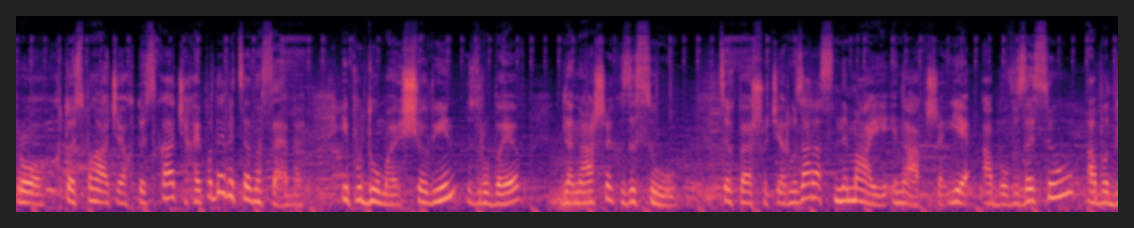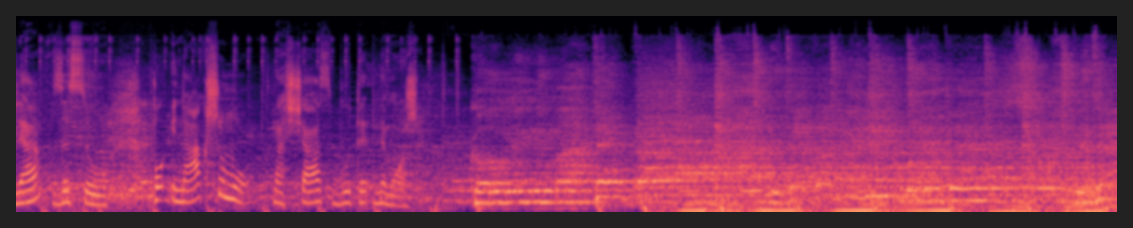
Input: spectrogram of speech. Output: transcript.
про хтось плаче, а хтось скаче, хай подивиться на себе і подумає, що він зробив для наших ЗСУ. Це в першу чергу. Зараз немає інакше. Є або в ЗСУ, або для ЗСУ. По інакшому наш час бути не може. Коли нема тебе, не треба мені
